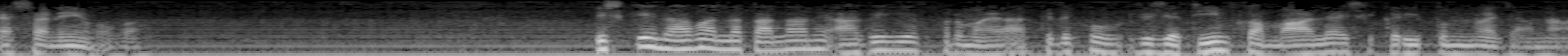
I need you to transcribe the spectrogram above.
ایسا نہیں ہوگا۔ اس کے علاوہ اللہ تعالیٰ نے آگے یہ فرمایا کہ دیکھو، جو یتیم کا مال ہے، اس کے قریب تم نہ جانا۔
